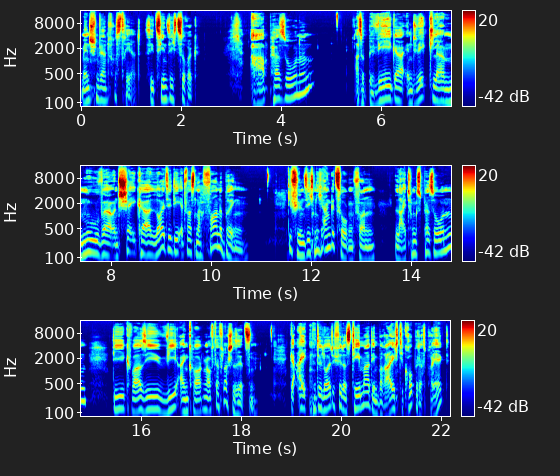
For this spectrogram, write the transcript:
Menschen werden frustriert. Sie ziehen sich zurück. A-Personen, also Beweger, Entwickler, Mover und Shaker, Leute, die etwas nach vorne bringen, die fühlen sich nicht angezogen von Leitungspersonen, die quasi wie ein Korken auf der Flasche sitzen. Geeignete Leute für das Thema, den Bereich, die Gruppe, das Projekt,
